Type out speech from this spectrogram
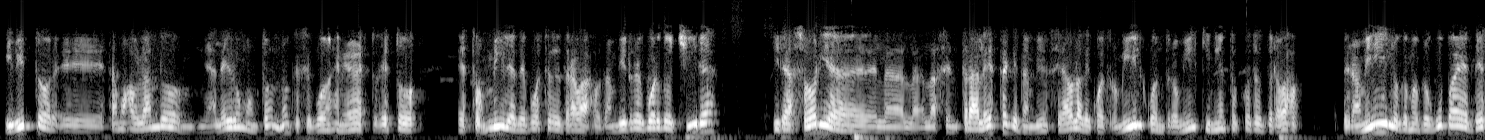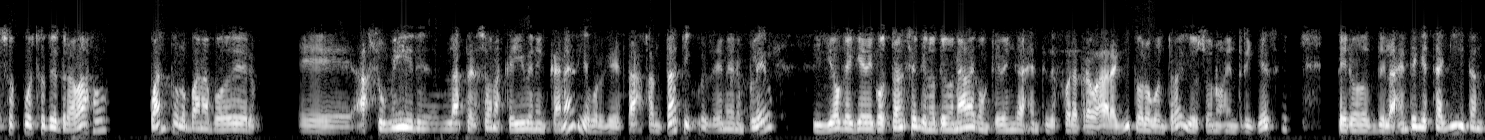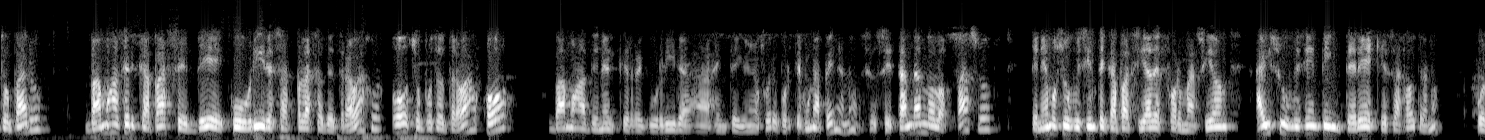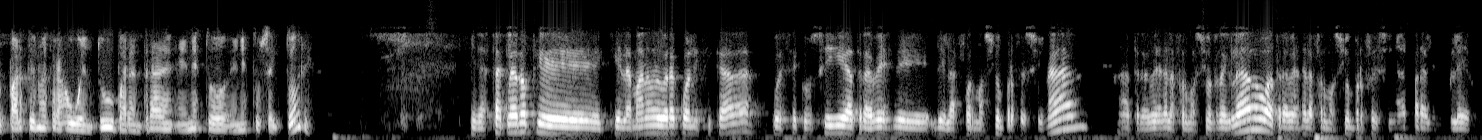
Y Víctor, eh, estamos hablando, me alegro un montón, ¿no? Que se puedan generar estos, estos, estos miles de puestos de trabajo. También recuerdo Chira, Soria, la, la, la, central esta, que también se habla de 4.000, 4.500 puestos de trabajo. Pero a mí lo que me preocupa es de esos puestos de trabajo, ¿cuánto los van a poder eh, asumir las personas que viven en Canarias? Porque está fantástico ese tener empleo. Y yo que quede constancia que no tengo nada con que venga gente de fuera a trabajar aquí, todo lo contrario, eso nos enriquece. Pero de la gente que está aquí y tanto paro, ¿vamos a ser capaces de cubrir esas plazas de trabajo o esos puestos de trabajo o vamos a tener que recurrir a, gente que viene afuera, porque es una pena, ¿no? Se, están dando los pasos, tenemos suficiente capacidad de formación, hay suficiente interés, que esas otras, ¿no? Por parte de nuestra juventud para entrar en, esto, en estos sectores. Mira, está claro que, que, la mano de obra cualificada pues se consigue a través de, de, la formación profesional, a través de la formación reglada o a través de la formación profesional para el empleo.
